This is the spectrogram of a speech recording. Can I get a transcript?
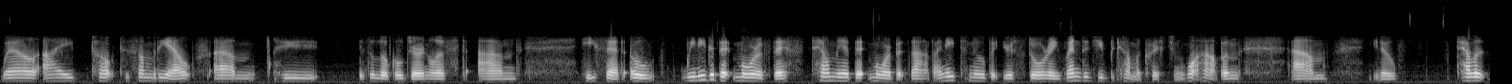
Well, I talked to somebody else um, who is a local journalist, and he said, "Oh, we need a bit more of this. Tell me a bit more about that. I need to know about your story. When did you become a Christian? What happened? Um, you know, tell it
